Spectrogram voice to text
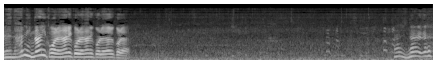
え、なになにこれなにこれなにこれなにこれ。なになになに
